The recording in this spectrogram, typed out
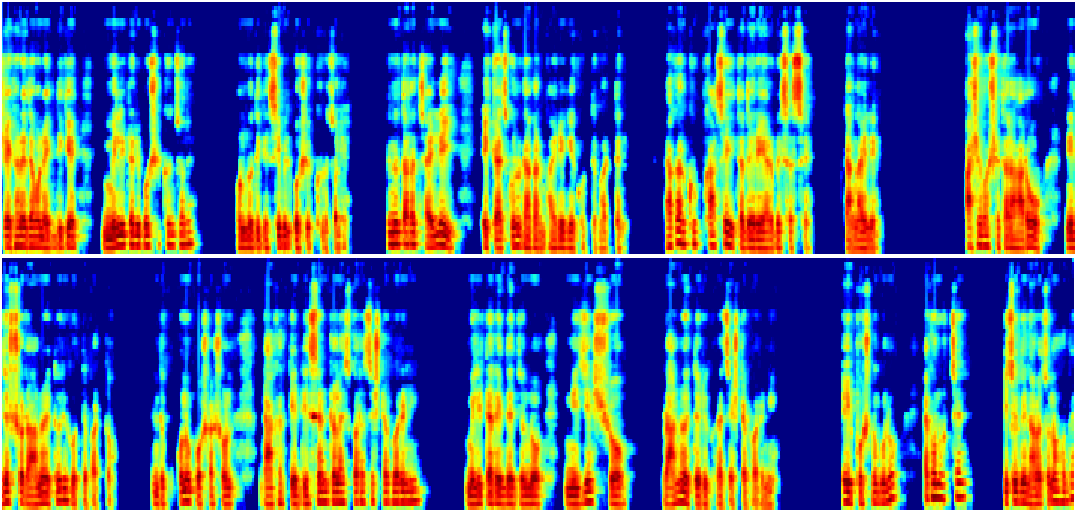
সেখানে যেমন একদিকে মিলিটারি প্রশিক্ষণ চলে, অন্যদিকে সিভিল প্রশিক্ষণ চলে। কিন্তু তারা চাইলেই এই কাজগুলো ঢাকার বাইরে গিয়ে করতে পারতেন। ঢাকার খুব কাছেই তাদের এয়ারবেস আছে, টাঙ্গাইলে। আশেপাশে তারা আরও নিজস্ব রানওয়ে তৈরি করতে পারত। কিন্তু কোনো প্রশাসন ঢাকাকে ডিসেন্ট্রালাইজ করার চেষ্টা করেনি। মিলিটারিদের জন্য নিজস্ব রানওয়ে তৈরি করার চেষ্টা করেনি। এই প্রশ্নগুলো এখন হচ্ছে কিছুদিন আলোচনা হবে,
